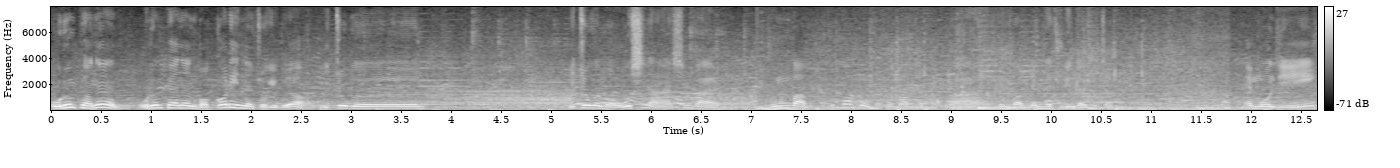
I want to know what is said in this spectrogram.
오른편은 오른편은 먹거리 있는 쪽이고요. 이쪽은 이쪽은 뭐 옷이나 신발, 군밤, 군밤도 있다. 군밤도. 와, 군밤 냄새 죽인다 진짜. M&D,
